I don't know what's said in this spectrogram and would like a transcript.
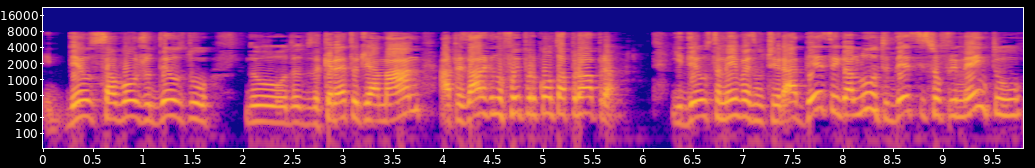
E Deus salvou os judeus do, do, do, do decreto de Amman, apesar que não foi por conta própria. E Deus também vai nos tirar desse galuto, desse sofrimento,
